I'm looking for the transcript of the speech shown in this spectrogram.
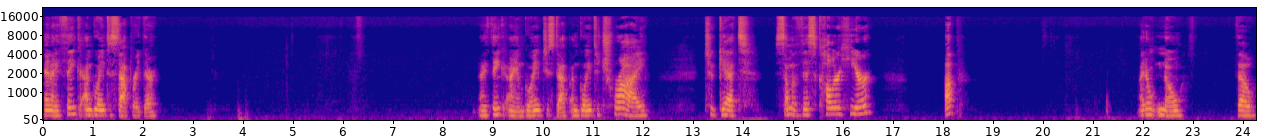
And I think I'm going to stop right there. I think I am going to stop. I'm going to try to get some of this color here up. I don't know, though.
